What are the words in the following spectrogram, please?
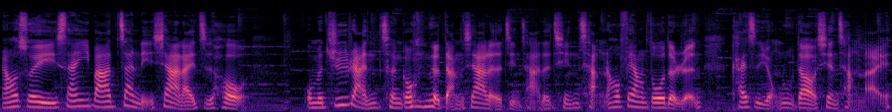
然后，所以三一八占领下来之后，我们居然成功的挡下了警察的清场，然后非常多的人开始涌入到现场来，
